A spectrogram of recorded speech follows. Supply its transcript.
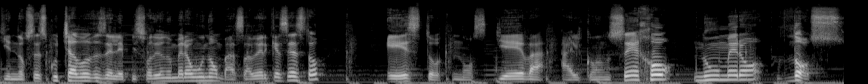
quien nos ha escuchado desde el episodio número uno va a saber qué es esto. Esto nos lleva al consejo número dos.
